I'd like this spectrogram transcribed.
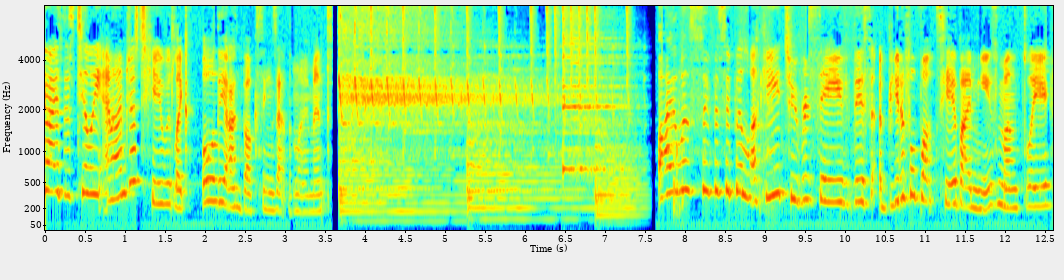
guys, it's Tilly and I'm just here with like all the unboxings at the moment. I was super super lucky to receive this beautiful box here by Muse Monthly.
